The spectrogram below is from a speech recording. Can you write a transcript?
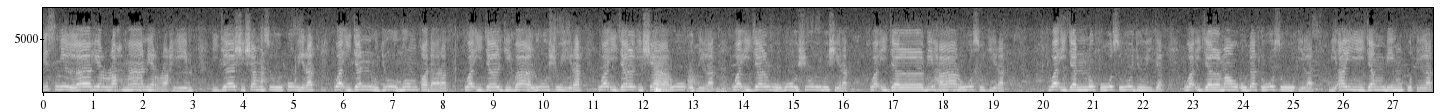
Bismillahirrahmanirrahim. Ija syamsu kuwirat wa ijan nujumun qadarat wa ijal jibalu syuirat wa ijal isyaru utilat wa ijal wuhusyu husyirat wa ijal biharu sujirat. Wa ijan nufusu juwijat wa ijal mau'udatu su'ilat. Bi ayyi jambin kutilat.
